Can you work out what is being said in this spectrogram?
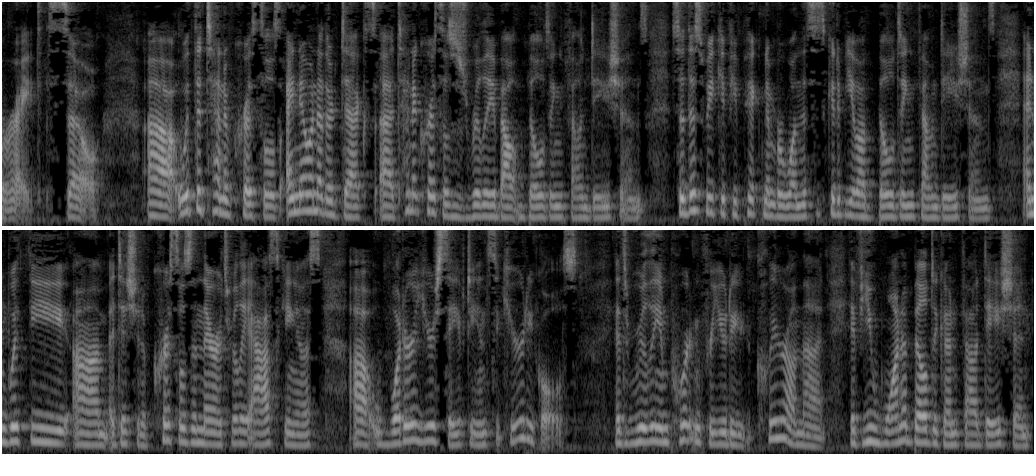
right, so uh, with the Ten of Crystals, I know in other decks, uh, Ten of Crystals is really about building foundations. So this week, if you pick number one, this is going to be about building foundations. And with the um, addition of crystals in there, it's really asking us, uh, what are your safety and security goals? It's really important for you to get clear on that. If you want to build a gun foundation,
